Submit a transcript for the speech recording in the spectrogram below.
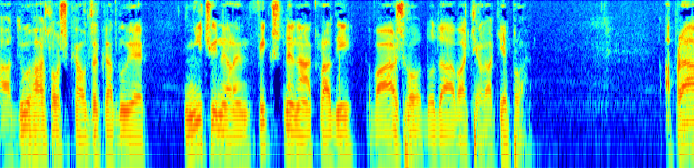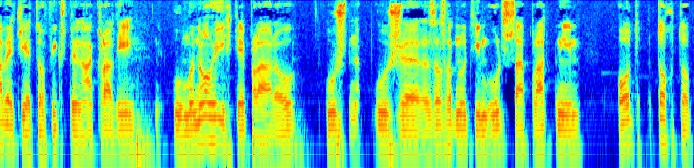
a druhá zložka odzrkadluje nič iné len fixné náklady vášho dodávateľa tepla. A práve tieto fixné náklady u mnohých teplárov už, už s rozhodnutím úrsa platným od tohto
